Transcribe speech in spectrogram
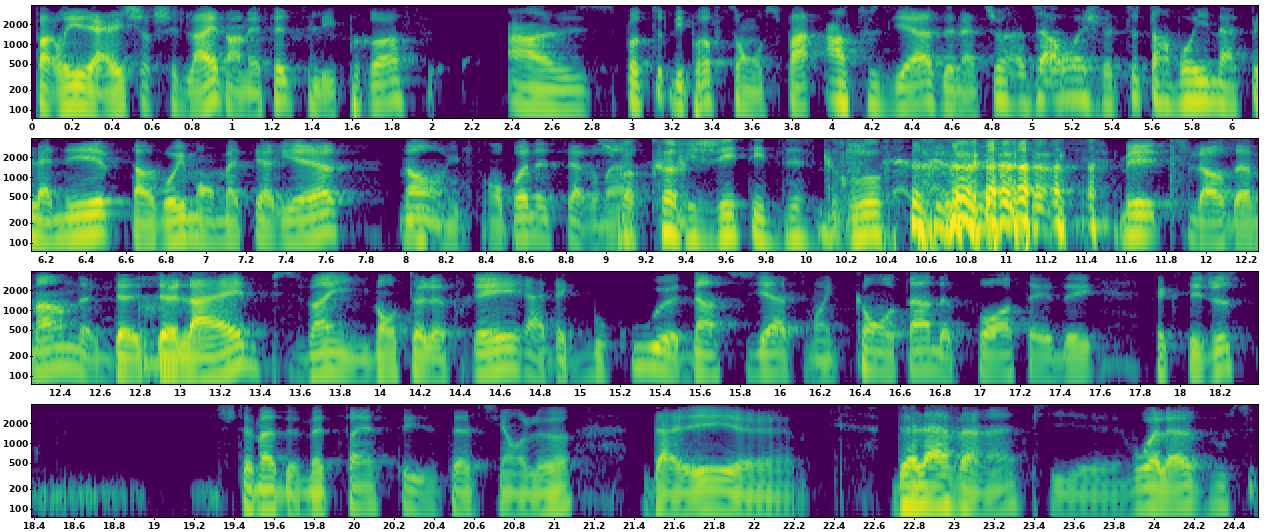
parlais d'aller chercher de l'aide. En effet, c'est les profs. C'est pas tous les profs qui sont super enthousiastes de nature à dire Ah ouais, je vais tout envoyer ma planif, t'envoyer mon matériel. Non, ils le feront pas nécessairement. Je vais corriger tes 10 groupes. Mais tu leur demandes de, de l'aide, puis souvent, ils vont te l'offrir avec beaucoup euh, d'enthousiasme. Ils vont être contents de pouvoir t'aider. Fait que c'est juste, justement, de mettre fin à cette hésitation-là, d'aller euh, de l'avant, puis euh, voilà, aussi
